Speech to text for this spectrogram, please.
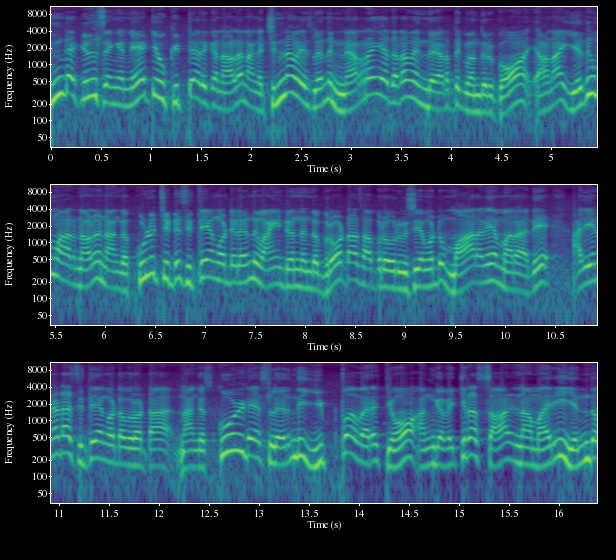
இந்த ஹில்ஸ் எங்கள் நேட்டிவ் கிட்ட இருக்கனால நாங்கள் சின்ன வயசுலேருந்து நிறைய தடவை இந்த இடத்துக்கு வந்திருக்கோம். ஆனால் எது மாறினாலும் நாங்கள் குளிச்சுட்டு சித்தையங்கோட்டையிலேருந்து வாங்கிட்டு வந்த இந்த புரோட்டா சாப்பிட்ற ஒரு விஷயம் மட்டும் மாறவே மாறாது. அது என்னடா சித்தையங்கோட்டை புரோட்டா? நாங்கள் ஸ்கூல் டேஸ்லேருந்து இப்போ வரைக்கும் அங்கே வைக்கிற சால்னா மாதிரி எந்த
